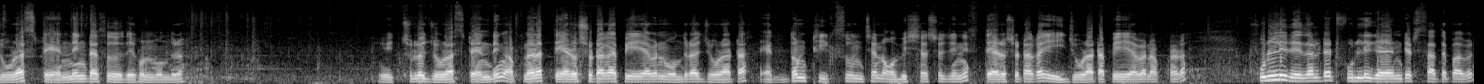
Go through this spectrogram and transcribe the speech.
জোড়া স্ট্যান্ডিংটা শুধু দেখুন বন্ধুরা। এই ছিল জোড়া স্ট্যান্ডিং আপনারা তেরোশো টাকায় পেয়ে যাবেন বন্ধুরা জোড়াটা। একদম ঠিক শুনছেন, অবিশ্বাস্য জিনিস। তেরোশো টাকায় এই জোড়াটা পেয়ে যাবেন আপনারা। ফুললি রেজাল্টেড ফুললি গ্যারান্টেড সাথে পাবেন,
